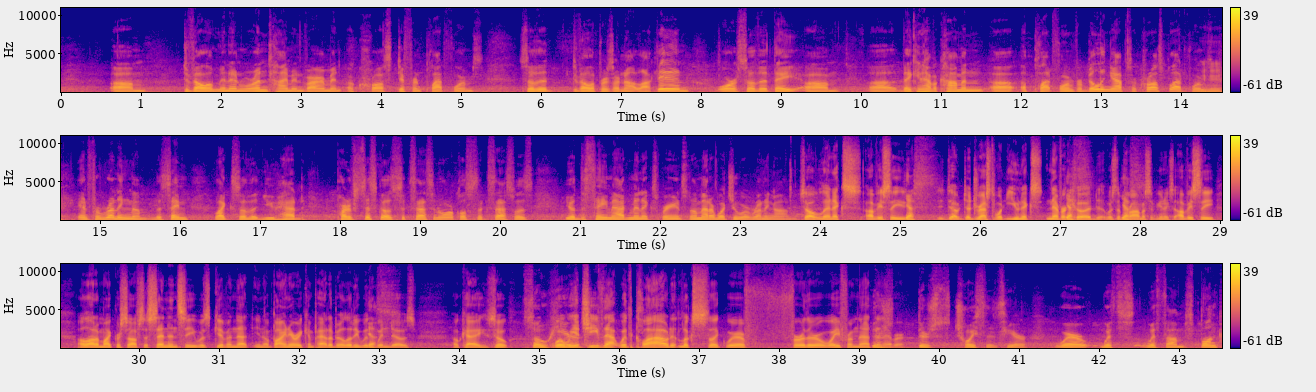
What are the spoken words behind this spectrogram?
um, development and runtime environment across different platforms so that developers are not locked in or so that they, um, uh, they can have a common uh, a platform for building apps across platforms mm -hmm. and for running them. The same, like so that you had part of Cisco's success and Oracle's success was you had the same admin experience no matter what you were running on. So Linux, obviously, yes. addressed what Unix never yes. could. It was the yes. promise of Unix. Obviously, a lot of Microsoft's ascendancy was given that you know, binary compatibility with. Windows. Okay, so, so will we achieve that with cloud? It looks like we're further away from that than ever. There's choices here, where with, with um, Splunk,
